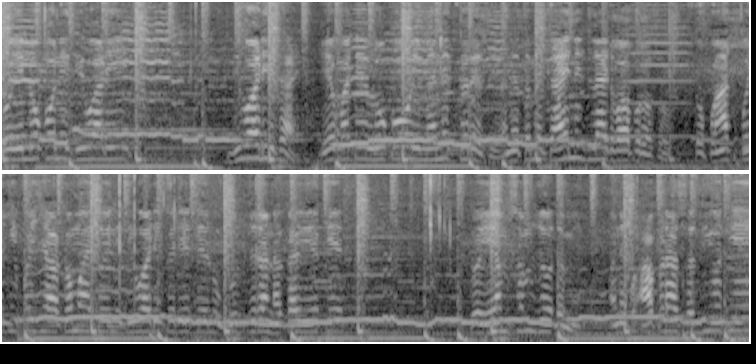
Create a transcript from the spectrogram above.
તો એ લોકોની દિવાળી દિવાળી થાય, એ માટે લોકો એ મહેનત કરે છે. અને તમે ચાઇનીઝ લાઇટ વાપરો છો, તો પાંચ પચીસ પૈસા કમાય તો એની દિવાળી કરીએ કે એનું ગુજરાન હકાવીએ કે તો એમ સમજો તમે. અને આપણા સદીઓથી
